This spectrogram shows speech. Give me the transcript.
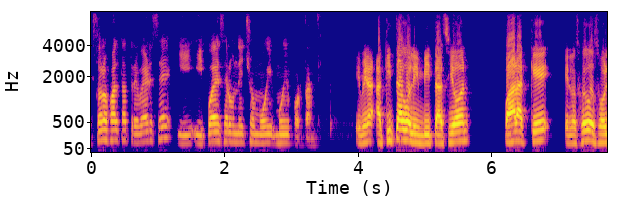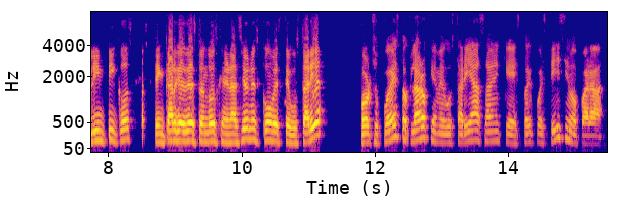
solo falta atreverse y, puede ser un nicho muy, muy importante. Y mira, aquí te hago la invitación para que en los Juegos Olímpicos te encargues de esto en dos generaciones. ¿Cómo ves? ¿Te gustaría? Por supuesto, claro que me gustaría. Saben que estoy puestísimo para,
